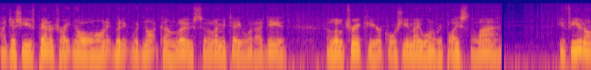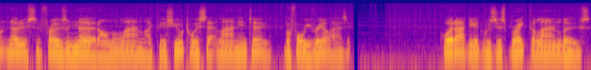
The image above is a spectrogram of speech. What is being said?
I just used penetrating oil on it, but it would not come loose, so let me tell you what I did. A little trick here, of course, you may want to replace the line. If you don't notice a frozen nut on the line like this, you'll twist that line in two before you realize it. What I did was just break the line loose,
